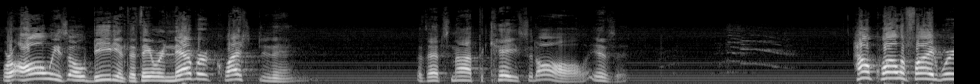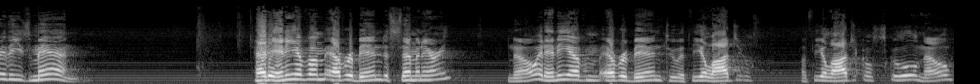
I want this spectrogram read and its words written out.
were always obedient, that they were never questioning. But that's not the case at all, is it? How qualified were these men? Had any of them ever been to seminary? No. Had any of them ever been to a theological, a theological school? No.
